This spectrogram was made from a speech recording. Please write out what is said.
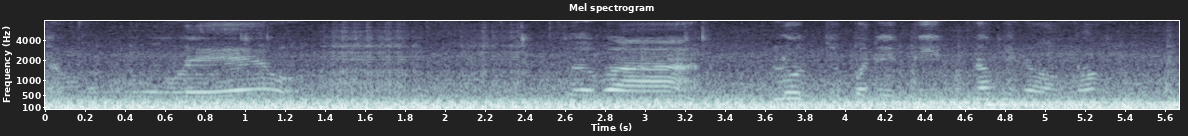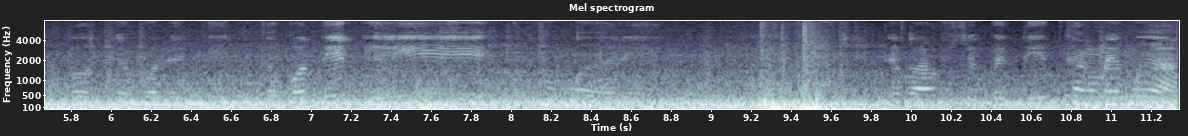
ทำอุโมงค์แล้ว เพื่อว่ารถจะบ่ได้ติดเนาะพี่น้องเนาะรถจะบ่ได้ติดก็บ่ติดอีหลีทุกมื้อนี่แต่ว่าสิไปติดทั้งในเมือง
